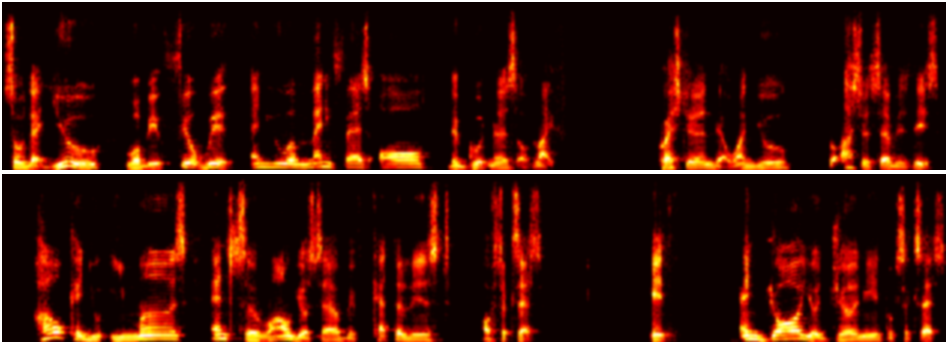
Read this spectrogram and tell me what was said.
so that you will be filled with and you will manifest all the goodness of life question that I want you to ask yourself is this How can you immerse and surround yourself with catalysts of success? Eighth, enjoy your journey to success.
